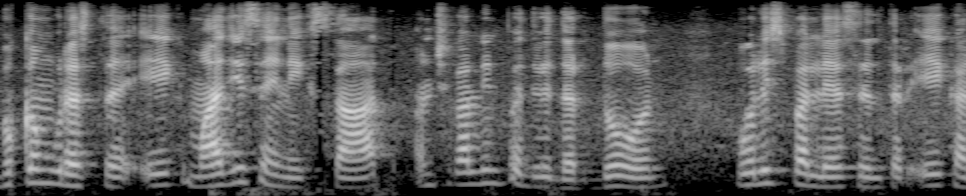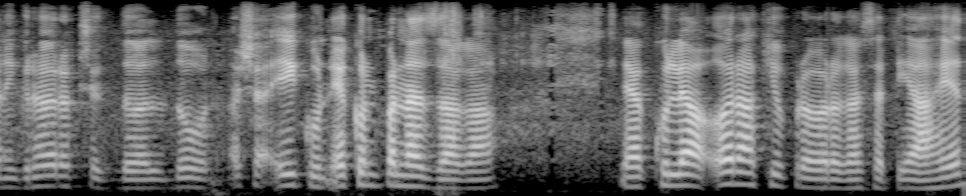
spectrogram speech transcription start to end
भूकंपग्रस्त एक माजी सैनिक सात अंशकालीन पदवीधर दोन पोलीस पल्ले असेल तर एक आणि गृहरक्षक दल दोन अशा एकूण एकोणपन्नास जागा या खुल्या अराखीव प्रवर्गासाठी आहेत.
